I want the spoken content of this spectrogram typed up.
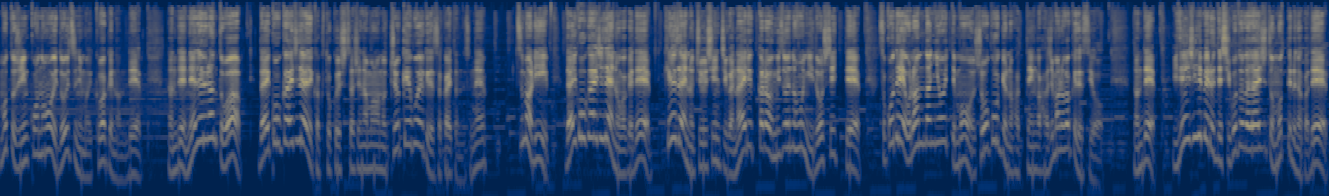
もっと人口の多いドイツにも行くわけなんで、なんで、ネーデルラントは、大航海時代で獲得した品物の中継貿易で栄えたんですね。つまり大航海時代のおかげで経済の中心地が内陸から海沿いの方に移動していってそこでオランダにおいても商工業の発展が始まるわけですよなんで遺伝子レベルで仕事が大事と思ってる中で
